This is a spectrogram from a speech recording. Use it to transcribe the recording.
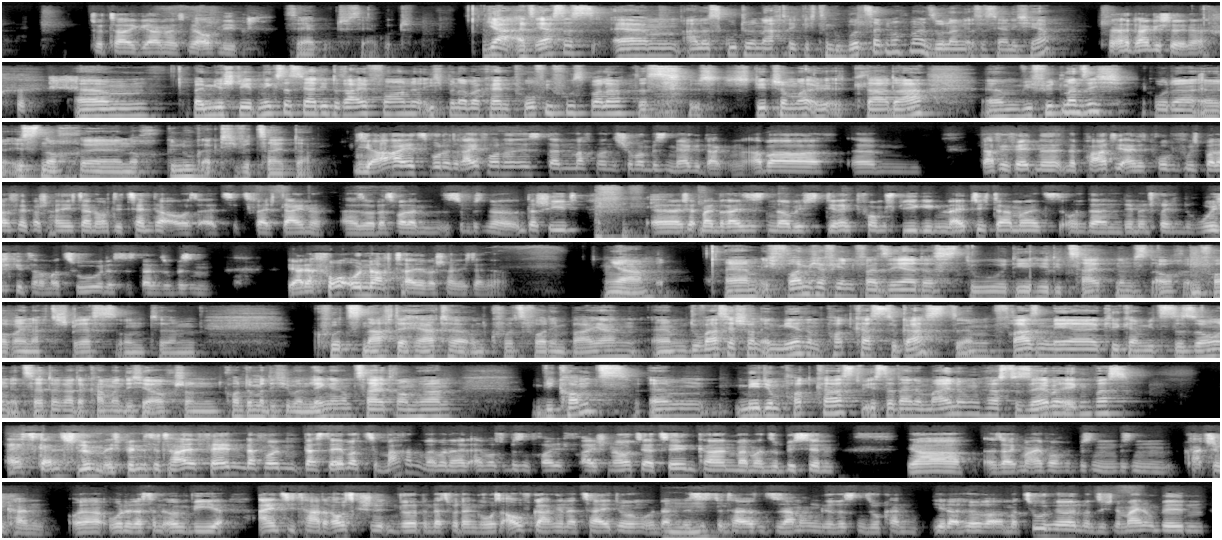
Total gerne, ist mir auch lieb. Sehr gut, sehr gut. Ja, als erstes ähm, alles Gute nachträglich zum Geburtstag nochmal. So lange ist es ja nicht her. Dankeschön, ja. Ähm, bei mir steht nächstes Jahr die drei vorne. Ich bin aber kein Profifußballer. Das steht schon mal klar da. Ähm, wie fühlt man sich? Oder äh, ist noch, äh, noch genug aktive Zeit da? Ja, jetzt wo eine 3 vorne ist, dann macht man sich schon mal ein bisschen mehr Gedanken. Aber ähm, dafür fällt eine, eine Party eines Profifußballers fällt wahrscheinlich dann auch dezenter aus als jetzt vielleicht deine. Also das war dann so ein bisschen der Unterschied. äh, ich hatte meinen 30. glaube ich direkt vorm Spiel gegen Leipzig damals und dann dementsprechend ruhig geht's dann nochmal zu. Das ist dann so ein bisschen ja der Vor- und Nachteil wahrscheinlich dann ja. Ja, ähm, ich freue mich auf jeden Fall sehr, dass du dir hier die Zeit nimmst, auch im Vorweihnachtsstress und ähm, kurz nach der Hertha und kurz vor den Bayern. Ähm, du warst ja schon in mehreren Podcasts zu Gast, ähm, Phrasenmäher, Kicker meets the Zone etc. Da kann man dich ja auch schon, konnte man dich über einen längeren Zeitraum hören. Wie kommt's? Ähm, Medium Podcast, wie ist da deine Meinung? Hörst du selber irgendwas? Es ist ganz schlimm. Ich bin total Fan davon, das selber zu machen, weil man halt einfach so ein bisschen frei, frei Schnauze erzählen kann, weil man so ein bisschen, ja, sag ich mal, einfach ein bisschen, ein bisschen quatschen kann. Oder ohne dass dann irgendwie ein Zitat rausgeschnitten wird und das wird dann groß aufgehangen in der Zeitung und dann Mhm. ist es total aus dem Zusammenhang gerissen. So kann jeder Hörer immer zuhören und sich eine Meinung bilden,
